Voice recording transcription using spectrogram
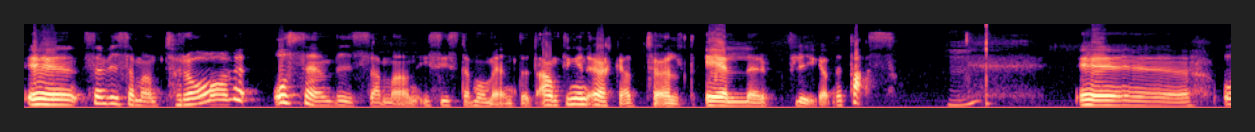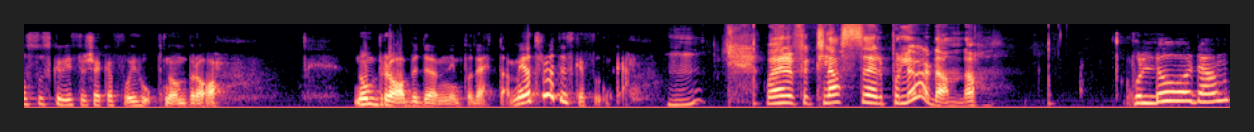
Eh, sen visar man trav och sen visar man i sista momentet antingen ökad tölt eller flygande pass. Mm. Eh, och så ska vi försöka få ihop någon bra någon bra bedömning på detta. Men jag tror att det ska funka. Mm. Vad är det för klasser på lördagen då? På lördagen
